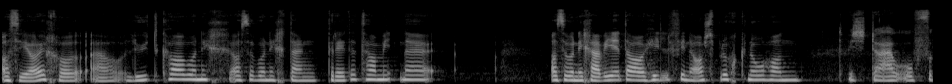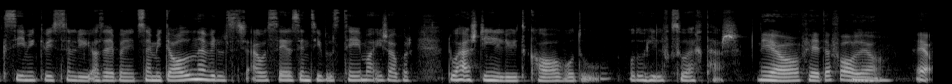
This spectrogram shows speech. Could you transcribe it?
also ja, ich habe auch Leute gehabt, wo ich, also wo ich dann geredet habe mit ihnen, also wo ich auch wie da Hilfe in Anspruch genommen habe. Du bist da auch offen mit gewissen Leuten, also eben jetzt nicht mit allen, weil es auch ein sehr sensibles Thema ist, aber du hast deine Leute gehabt, wo du, wo du Hilfe gesucht hast. Ja, auf jeden Fall, mhm. ja. ja.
